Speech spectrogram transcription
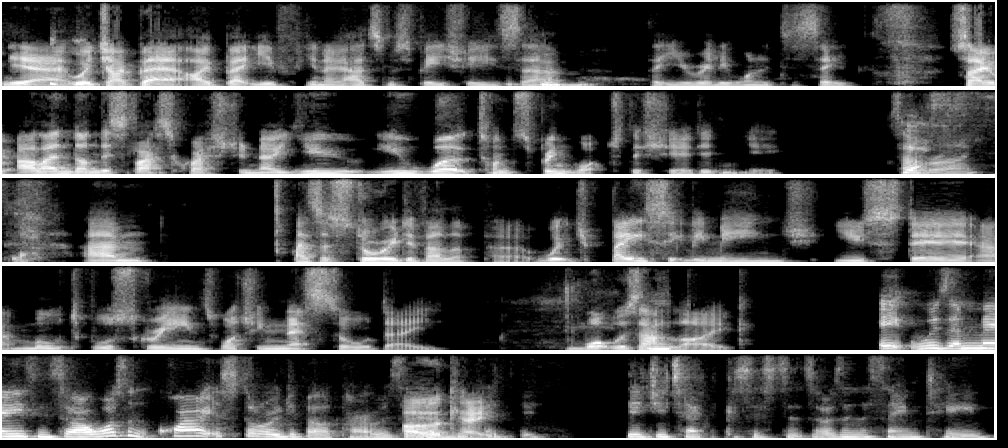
yeah, which I bet, I bet you've you know had some species um, that you really wanted to see. So I'll end on this last question. Now you you worked on Springwatch this year, didn't you? Is that yes, right? Yeah. Um, as a story developer, which basically means you stare at multiple screens watching nests all day. What was that mm. like? It was amazing. So I wasn't quite a story developer. I was oh, um, okay. Digitech assistant. So I was in the same team.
